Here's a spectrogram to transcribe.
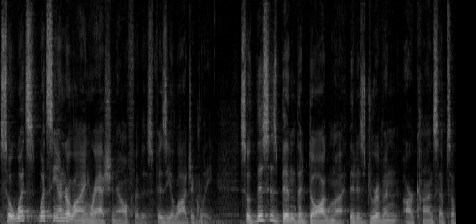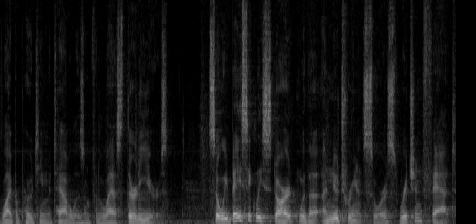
so what's, what's the underlying rationale for this physiologically? So this has been the dogma that has driven our concepts of lipoprotein metabolism for the last 30 years. So we basically start with a, a nutrient source rich in fat,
